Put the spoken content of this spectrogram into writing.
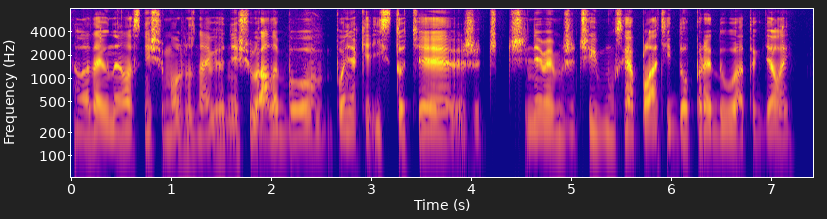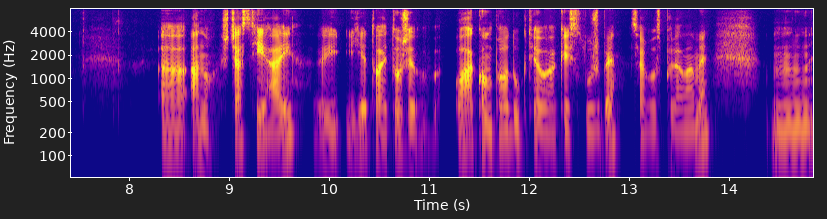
hľadajú najlasnejšiu možnosť, najvýhodnejšiu, alebo po nejakej istote, že či, neviem, že či musia platiť dopredu a tak ďalej? Uh, áno, šťastie aj. Je to aj to, že o akom produkte, o akej službe sa rozprávame. Um,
